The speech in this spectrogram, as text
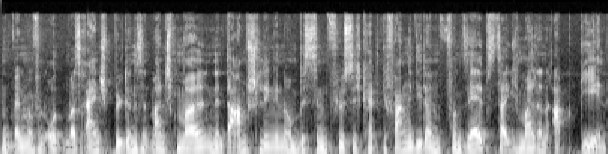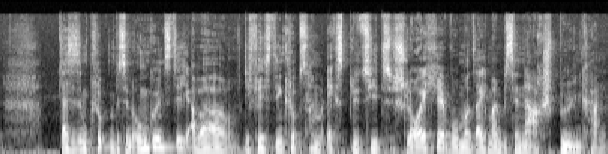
Und wenn man von unten was reinspült, dann sind manchmal in den Darmschlingen noch ein bisschen Flüssigkeit gefangen, die dann von selbst, sage ich mal, dann abgehen. Das ist im Club ein bisschen ungünstig, aber die Fisting-Clubs haben explizit Schläuche, wo man, sag ich mal, ein bisschen nachspülen kann.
